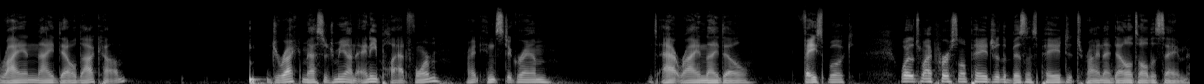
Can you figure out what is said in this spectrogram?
ryanniddel.com. Direct message me on any platform, right? Instagram, it's at Ryan Niddel, Facebook, whether it's my personal page or the business page, it's Ryan Niddel, it's all the same.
